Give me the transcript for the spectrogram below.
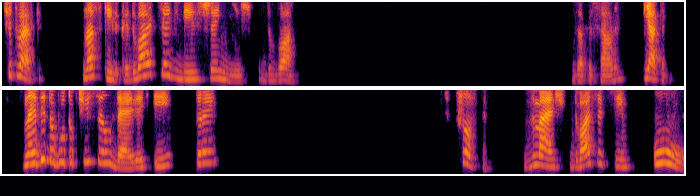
Четверте. Наскільки 20 більше, ніж 2? Записали. П'яте. Знайди добуток чисел 9 і 3. Шосте. Зменш 27 у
